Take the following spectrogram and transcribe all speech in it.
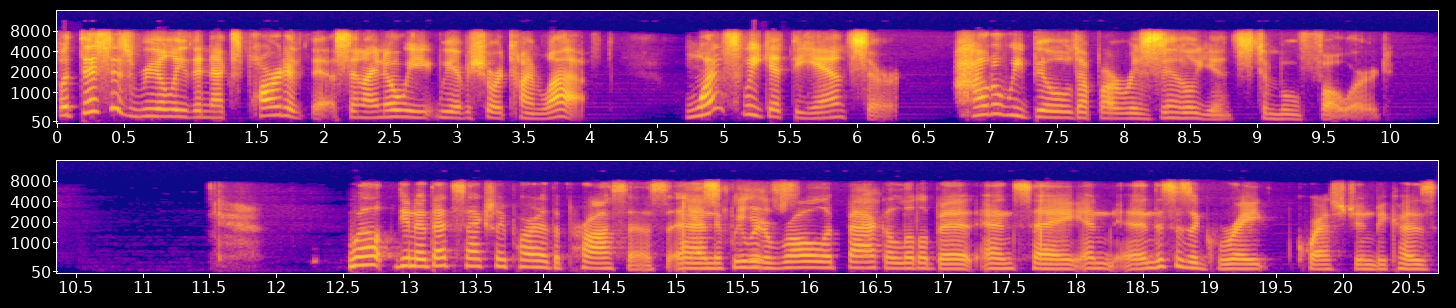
But this is really the next part of this. And I know we, we have a short time left. Once we get the answer, how do we build up our resilience to move forward? Well, you know, that's actually part of the process. And Yes, if we were to roll it back a little bit and say, and and this is a great question because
